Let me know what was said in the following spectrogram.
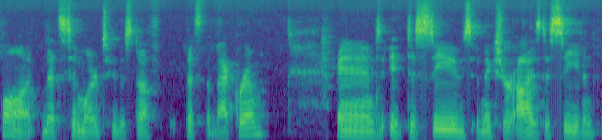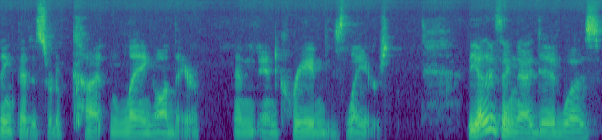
font that's similar to the stuff that's the background. And it deceives, it makes your eyes deceive and think that it's sort of cut and laying on there and, and creating these layers. The other thing that I did was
